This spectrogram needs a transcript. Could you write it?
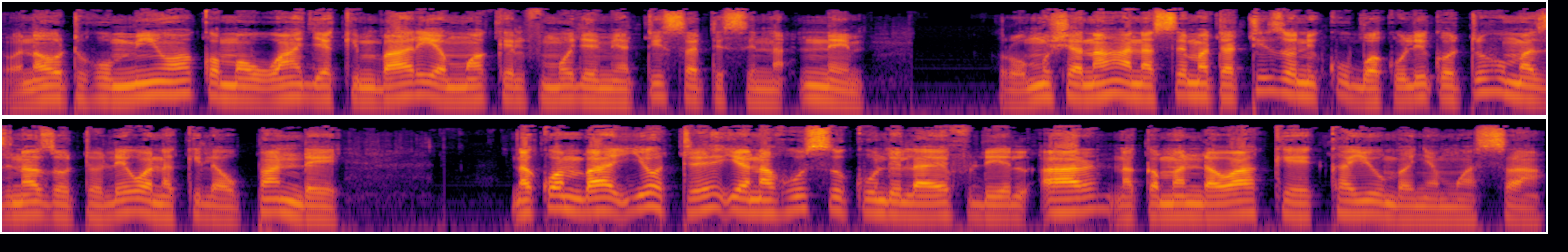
wanaotuhumiwa kwa mauaji ya kimbari ya mwaka 1994. Romushana anasema tatizo ni kubwa kuliko tuhuma zinazotolewa na kila upande na kwamba yote yanahusu kundi la FDLR na kamanda wake Kayumba Nyamwasa.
